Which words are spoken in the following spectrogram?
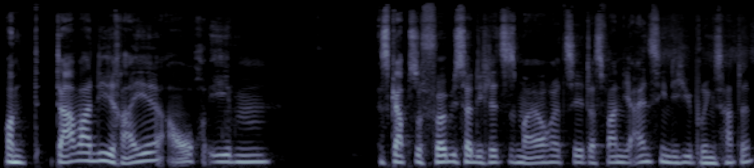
Und da war die Reihe auch eben. Es gab so Furbies, hatte ich letztes Mal auch erzählt. Das waren die einzigen, die ich übrigens hatte.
